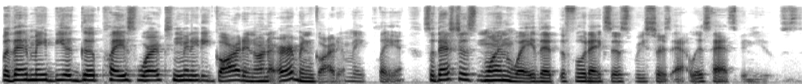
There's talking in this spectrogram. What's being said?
but that may be a good place where a community garden or an urban garden may play so that's just one way that the food access research atlas has been used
